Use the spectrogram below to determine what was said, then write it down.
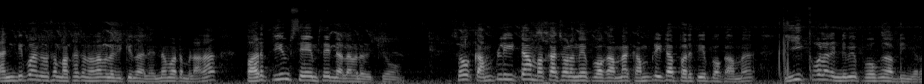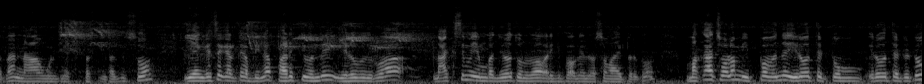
கண்டிப்பாக இந்த வருஷம் மக்காச்சோளம் நல்ல விலை விற்கும் அதில் எந்த மாற்றம் இல்லை. ஆனால் பருத்தியும் சேம் சைடு நல்ல விலை விற்கும். ஸோ கம்ப்ளீட்டாக மக்காச்சோளமே போகாமல் கம்ப்ளீட்டாக பருத்தியே போகாமல் ஈக்குவலாக ரெண்டுமே போங்க அப்படிங்கிறது தான் நான் உங்களுக்கு எக்ஸ்பிரஸ் பண்ணுறது ஸோ என் கெஸ்ட் கரெக்டாக அப்படின்னா பருத்தி வந்து எழுபது ரூபா மேக்ஸிமம் எண்பது ரூபா தொண்ணூறுரூவா வரைக்கும் போக இந்த வருஷம் வாய்ப்பு இருக்கும். மக்காச்சோளம் இப்போ வந்து இருபத்தெட்டு இருபத்தெட்டு டு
